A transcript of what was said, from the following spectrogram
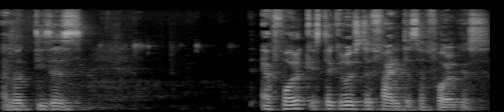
Also dieses Erfolg ist der größte Feind des Erfolges.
